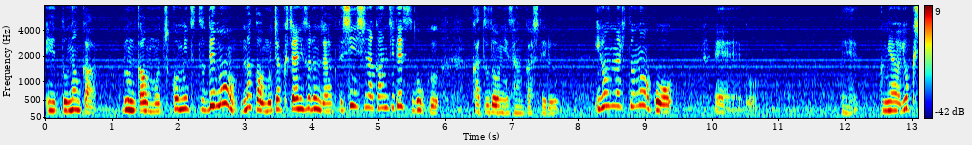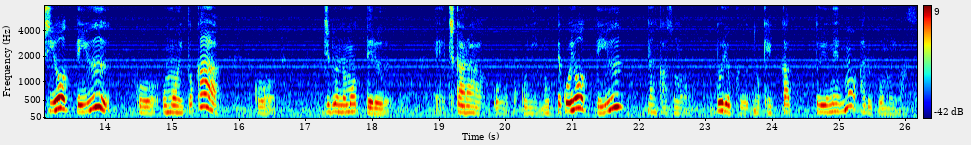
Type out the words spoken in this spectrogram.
えっ、ー、となんか文化を持ち込みつつでも中をむちゃくちゃにするんじゃなくて真摯な感じですごく活動に参加してる。いろんな人のこう、えーとえー、組み合わを良くしようっていうこう思いとかこう自分の持ってる力をここに持ってこようっていうなんかその努力の結果という面もあると思います。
